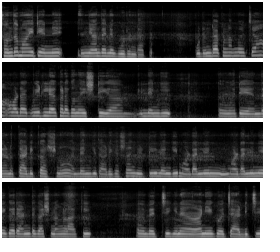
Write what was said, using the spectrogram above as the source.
സ്വന്തമായിട്ട് തന്നെ ഞാൻ തന്നെ കൂടുണ്ടാക്കും. കൂടുണ്ടാക്കണമെന്ന് വെച്ചാൽ അവിടെ വീട്ടിൽ കിടക്കുന്ന ഇഷ്ടിക ഇല്ലെങ്കിൽ മറ്റേ എന്താണ് തടി കഷ്ണം അല്ലെങ്കിൽ തടി കഷ്ണം കിട്ടിയില്ലെങ്കിൽ മടലിൻ മടലിനെയൊക്കെ രണ്ട് കഷ്ണങ്ങളാക്കി വെച്ച് ഇങ്ങനെ ആണിയൊക്കെ വെച്ച് അടിച്ച്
